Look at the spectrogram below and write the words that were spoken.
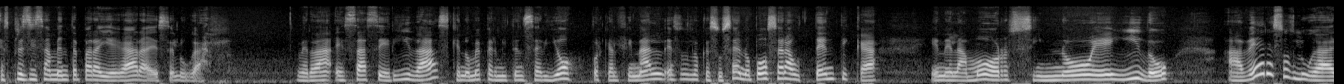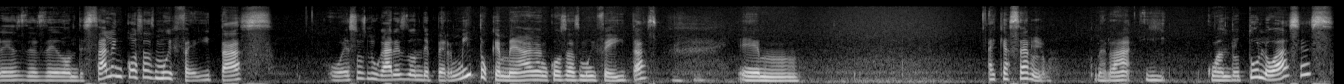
es precisamente para llegar a ese lugar, ¿verdad? Esas heridas que no me permiten ser yo, porque al final eso es lo que sucede, no puedo ser auténtica en el amor si no he ido a ver esos lugares desde donde salen cosas muy feitas, o esos lugares donde permito que me hagan cosas muy feitas, em, hay que hacerlo, ¿verdad? Y cuando tú lo haces,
